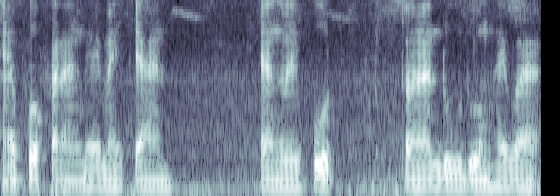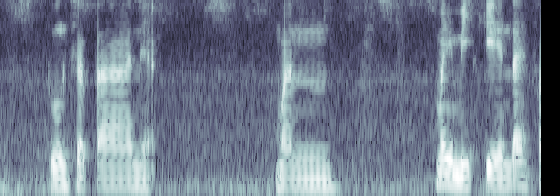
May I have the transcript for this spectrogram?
หาพวกฝรั่งได้ไหมอาจารย์อาจารย์ก็เลยพูด ตอนนั้นดูดวงให้ว่าดวงชะตาเนี่ย มันไม่มีเกณฑ์ได้ฝ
